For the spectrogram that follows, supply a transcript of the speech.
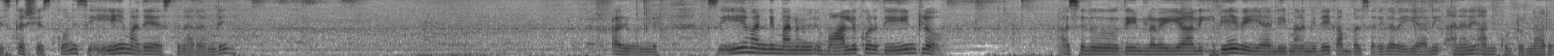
డిస్కస్ చేసుకొని సేమ్ అదే వేస్తున్నారండి. అదిగోండి. సేమ్ అండి మనం వాళ్ళు కూడా దేంట్లో అసలు దేంట్లో వెయ్యాలి ఇదే వెయ్యాలి మనం ఇదే కంపల్సరీగా వెయ్యాలి అని అనుకుంటున్నారు.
